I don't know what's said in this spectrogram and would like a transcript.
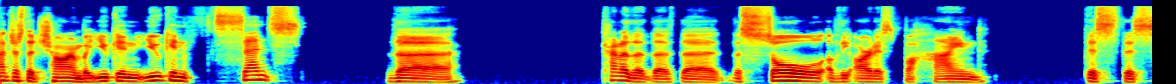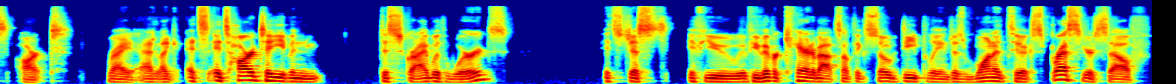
not just the charm, but you can you can sense the kind of the the the the soul of the artist behind this this art right? And like it's it's hard to even describe with words. It's just if you if you've ever cared about something so deeply and just wanted to express yourself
